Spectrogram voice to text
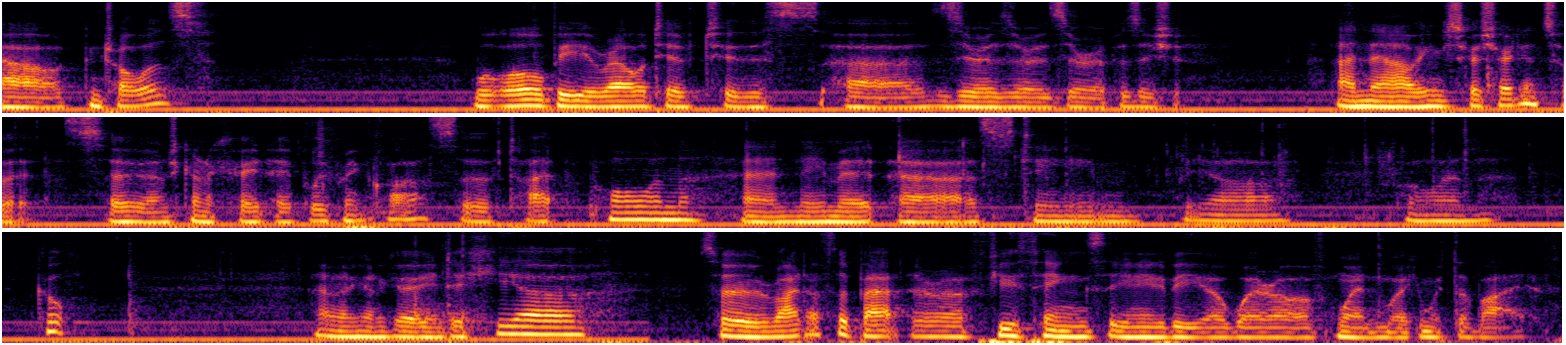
our controllers will all be relative to this uh, 000 position. And now we can just go straight into it. So I'm just going to create a blueprint class of type pawn and name it uh, Steam VR pawn. Cool. And we're going to go into here. So right off the bat, there are a few things that you need to be aware of when working with the Vive.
